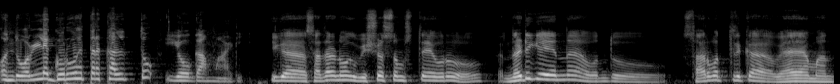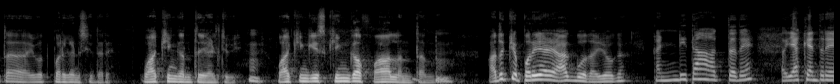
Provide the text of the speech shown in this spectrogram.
ಒಂದು ಒಳ್ಳೆ ಗುರು ಹತ್ರ ಕಲ್ತು ಯೋಗ ಮಾಡಿ. ಈಗ ಸಾಧಾರಣವಾಗಿ ವಿಶ್ವಸಂಸ್ಥೆಯವರು ನಡಿಗೆಯನ್ನ ಒಂದು ಸಾರ್ವತ್ರಿಕ ವ್ಯಾಯಾಮ ಅಂತ ಇವತ್ತು ಪರಿಗಣಿಸಿದ್ದಾರೆ. ವಾಕಿಂಗ್ ಅಂತ ಹೇಳ್ತೀವಿ. Walking is king of all ಅಂತಂದು. ಅದಕ್ಕೆ ಪರ್ಯಾಯ ಆಗ್ಬೋದಾ ಯೋಗ? ಖಂಡಿತ ಆಗ್ತದೆ. ಯಾಕೆಂದ್ರೆ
